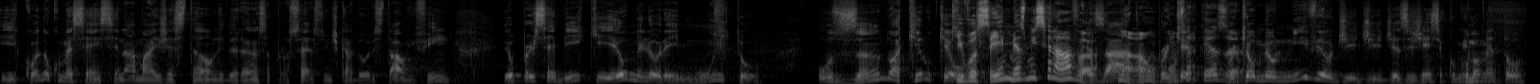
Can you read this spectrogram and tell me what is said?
E quando eu comecei a ensinar mais gestão, liderança, processo, indicadores tal, enfim, eu percebi que eu melhorei muito usando aquilo que eu... Que você mesmo ensinava. Exato. Não, porque, com certeza. Porque o meu nível de, de, de exigência comigo Como... aumentou.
